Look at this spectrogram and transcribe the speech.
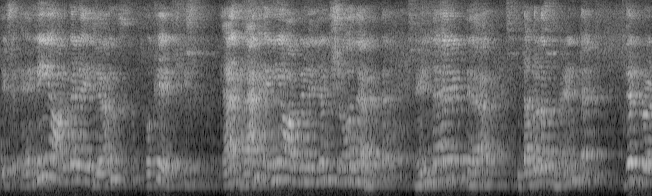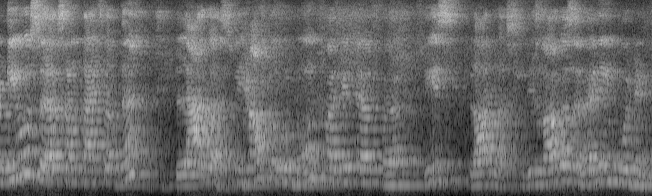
If any organism, okay, if, then any organism show that indirect development, they produce some types of the larvas. We have to don't forget of uh, these larvas. These larvas are very important.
